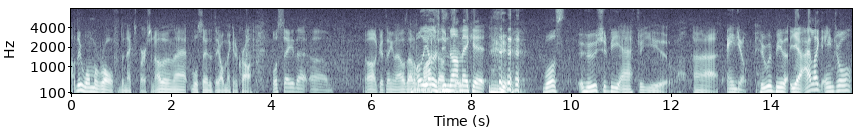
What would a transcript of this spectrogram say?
I'll do one more roll for the next person. Other than that, we'll say that they all make it across. We'll say that. Um, oh, good thing that was out of All the the others do not good. make it. We'll. Who should be after you? Uh, Angel. who would be? The, yeah, I like Angel.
